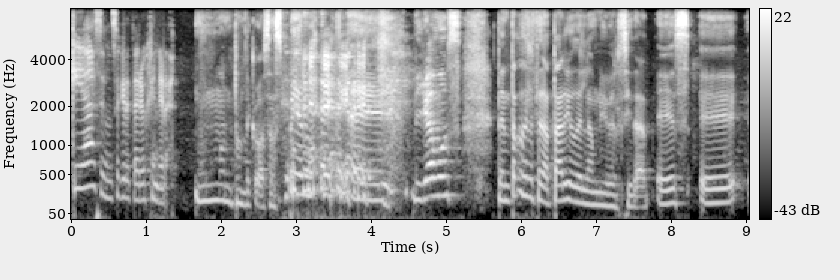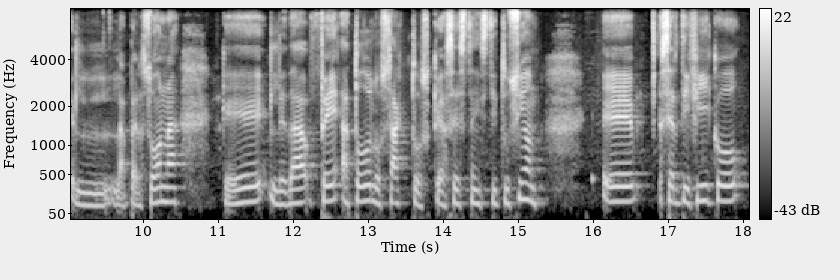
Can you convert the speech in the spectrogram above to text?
¿Qué hace un secretario general? Un montón de cosas, pero eh, digamos, de entrada el fedatario de la universidad, es eh, la persona que le da fe a todos los actos que hace esta institución. Eh, certifico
